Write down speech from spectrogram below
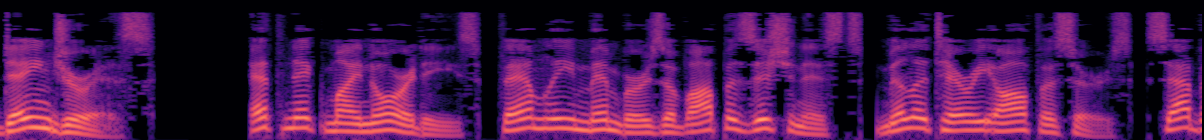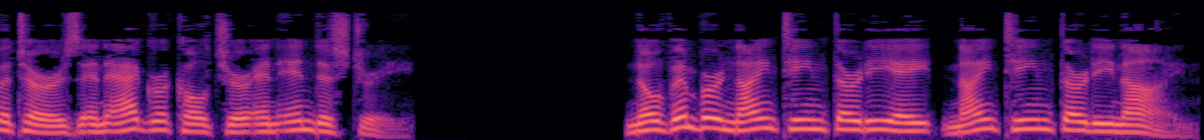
dangerous ethnic minorities, family members of oppositionists, military officers, saboteurs in agriculture and industry. November 1938–1939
